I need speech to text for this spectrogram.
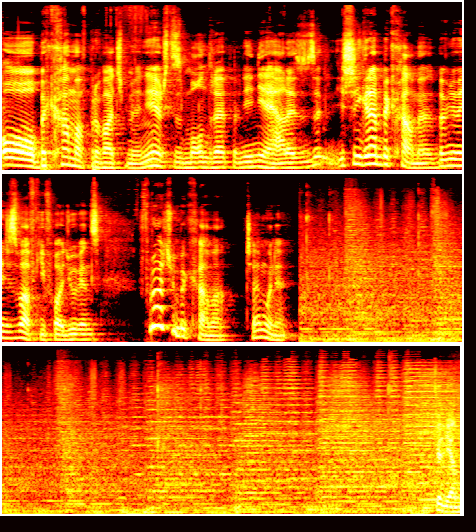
O, Beckhama wprowadźmy. Nie wiem, czy to jest mądre, pewnie nie, ale jeszcze nie grałem Beckhamem, pewnie będzie z ławki wchodził, więc wprowadźmy Beckhama. Czemu nie? Kylian.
